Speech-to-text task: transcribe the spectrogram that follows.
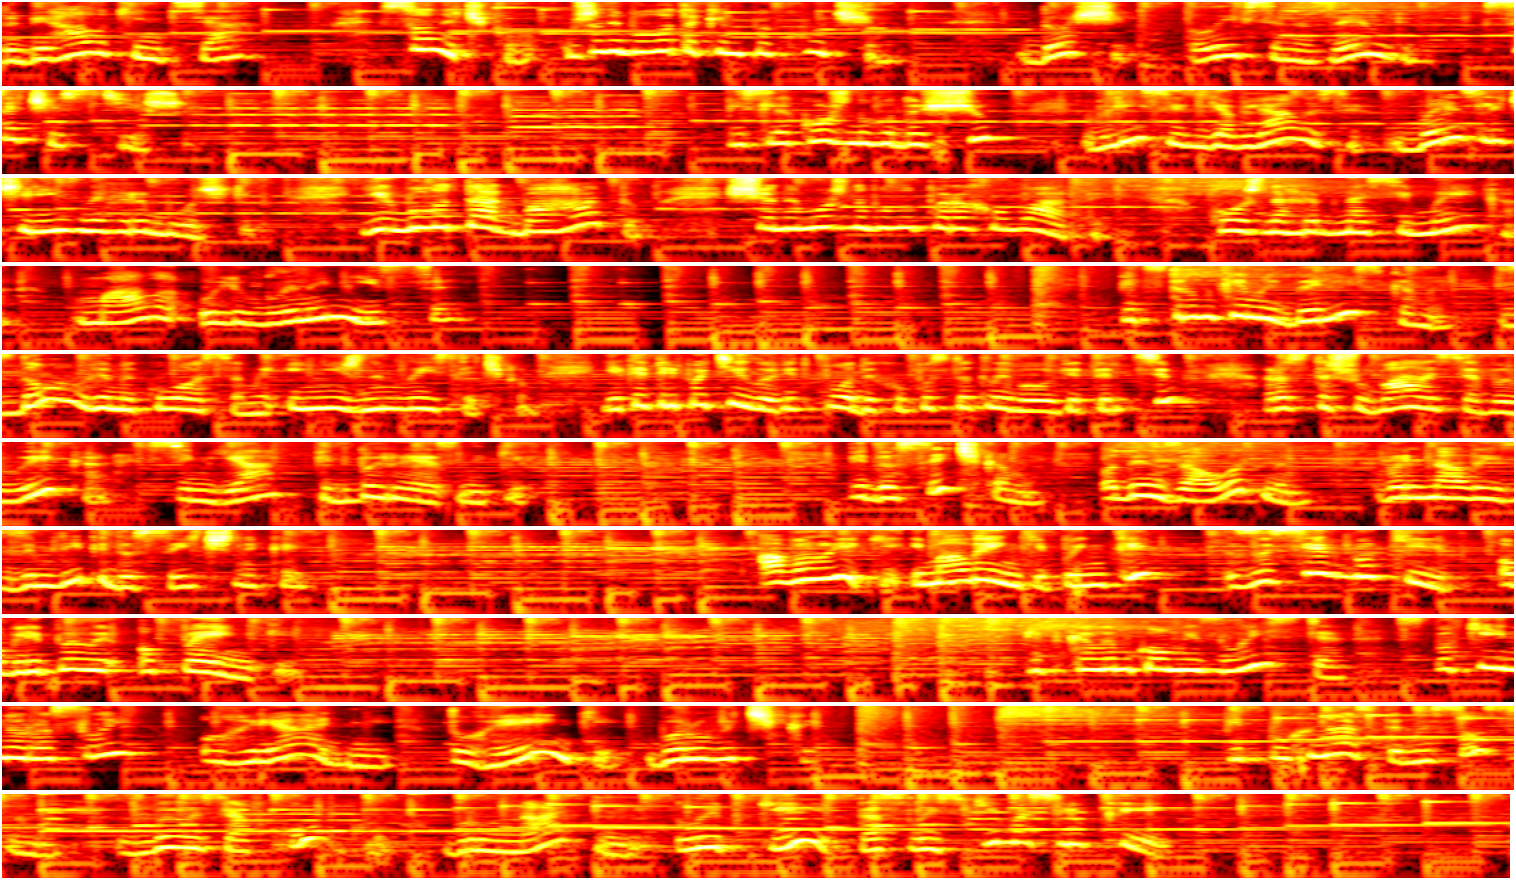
добігало кінця. Сонечко вже не було таким пекучим. Дощик лився на землю все частіше. Після кожного дощу в лісі з'являлося безліч різних грибочків. Їх було так багато, що не можна було порахувати. Кожна грибна сімейка мала улюблене місце. Під стрункими берізками з довгими косами і ніжним листячком, яке тріпотіло від подиху пустотливого вітерцю, розташувалася велика сім'я підберезників. Під осичками один за одним виринали із землі підосичники. А великі і маленькі пеньки з усіх боків обліпили опеньки. Під килимком із листя спокійно росли огрядні, тугенькі боровички. Під пухнастими соснами збилися в кубку брунатні, липкі та слизькі маслюки.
